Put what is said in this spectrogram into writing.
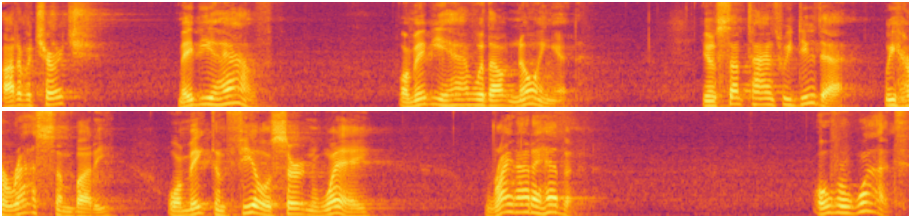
out of a church? Maybe you have. Or maybe you have without knowing it. You know, sometimes we do that. We harass somebody or make them feel a certain way right out of heaven. Over what?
